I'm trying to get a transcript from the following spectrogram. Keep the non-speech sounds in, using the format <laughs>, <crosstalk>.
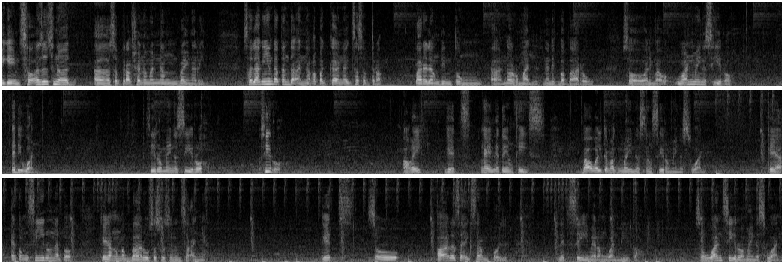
Okay, game. So, ang susunod, ah, subtraction naman ng binary. So, lagi yung tatandaan na kapag ka nagsasubtract, para lang din tong ah, normal na nagbabarrow. So, halimbawa, 1 minus 0, edi 1. 0 minus 0, 0. Okay? Gets. Ngayon, ito yung case. Bawal ka mag-minus ng 0 minus 1. Kaya, etong 0 na to, kailangan mag-borrow sa susunod sa kanya. Gets? So, para sa example, let's say merong 1 dito. So, 1, 0 minus 1.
